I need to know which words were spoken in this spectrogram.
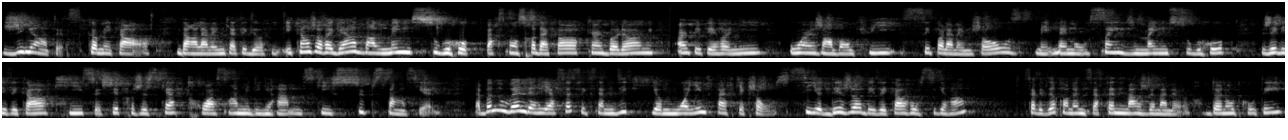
gigantesque comme écart dans la même catégorie. Et quand je regarde dans le même sous-groupe, parce qu'on sera d'accord qu'un bologne, un pepperoni ou un jambon cuit, c'est pas la même chose, mais même au sein du même sous-groupe, j'ai des écarts qui se chiffrent jusqu'à 300 mg, ce qui est substantiel. La bonne nouvelle derrière ça, c'est que ça me dit qu'il y a moyen de faire quelque chose. S'il y a déjà des écarts aussi grands, ça veut dire qu'on a une certaine marge de manœuvre. D'un autre côté,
